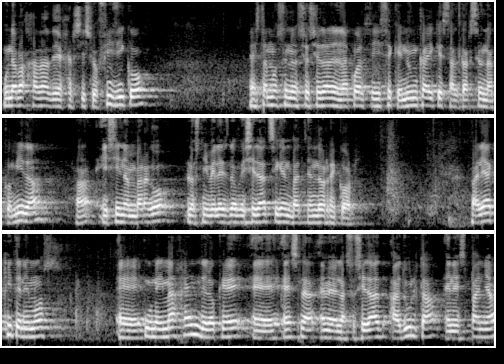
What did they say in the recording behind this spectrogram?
una bajada de ejercicio físico, Estamos en una sociedad en la cual se dice que nunca hay que saltarse una comida ¿ah? y sin embargo los niveles de obesidad siguen batiendo récord. ¿Vale? Aquí tenemos eh, una imagen de lo que eh, es la, eh, la, sociedad adulta en España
